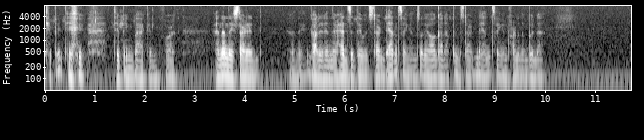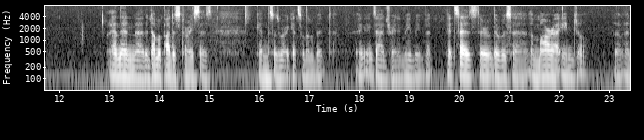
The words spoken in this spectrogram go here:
tipping, tipping back and forth. And then they started, you know, they got it in their heads that they would start dancing, and so they all got up and started dancing in front of the Buddha. And then uh, the Dhammapada story says, again, this is where it gets a little bit exaggerated maybe, but it says there there was a, a Mara angel, a, a,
